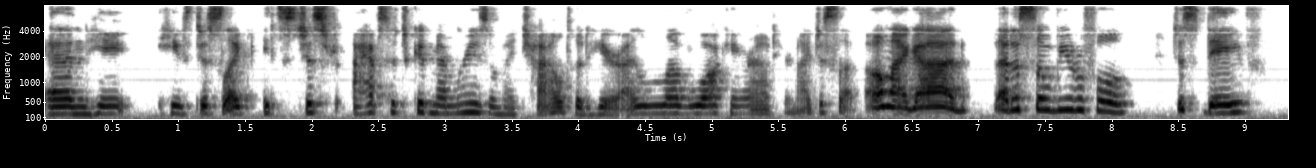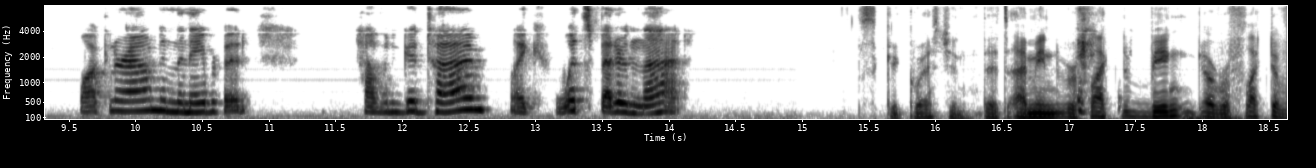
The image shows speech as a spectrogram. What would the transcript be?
and he he's just like it's just i have such good memories of my childhood here i love walking around here and i just thought oh my god that is so beautiful just dave walking around in the neighborhood having a good time like what's better than that It's a good question. That's I mean, reflect being a reflective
